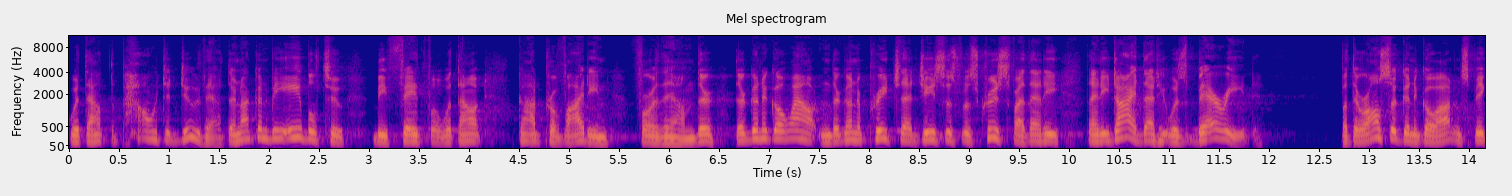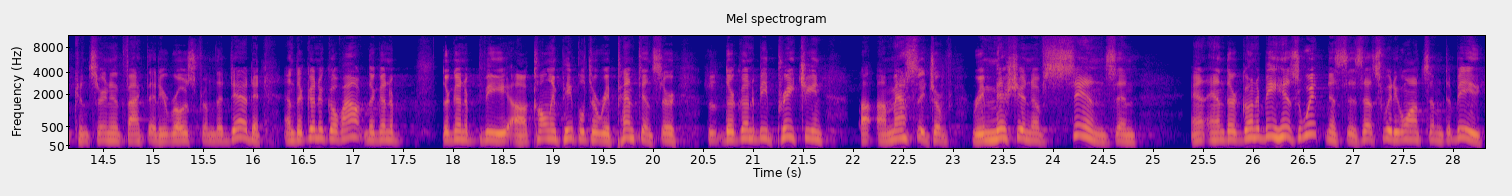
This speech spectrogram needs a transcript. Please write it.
without the power to do that. They're not going to be able to be faithful without God providing for them. They're, they're going to go out and they're going to preach that Jesus was crucified, that he, that he died, that he was buried. But they're also going to go out and speak concerning the fact that he rose from the dead. And, and they're going to go out and they're going to, they're going to be uh, calling people to repentance. They're, they're going to be preaching a, a message of remission of sins. And, and, and they're going to be his witnesses. That's what he wants them to be.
